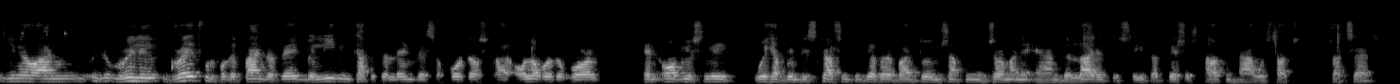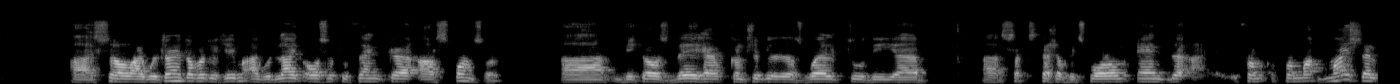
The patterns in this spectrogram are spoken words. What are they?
you know, I'm really grateful for the fact that they believe in Capital Link, they support us uh, all over the world. And obviously, we have been discussing together about doing something in Germany, and I'm delighted to see that this is starting now with such success. Uh, so I will turn it over to him. I would like also to thank uh, our sponsors uh, because they have contributed as well to the uh, uh, success of this forum. And uh, from, from myself,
